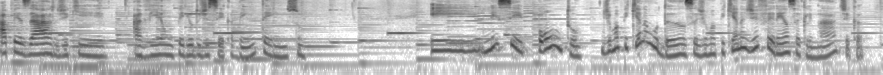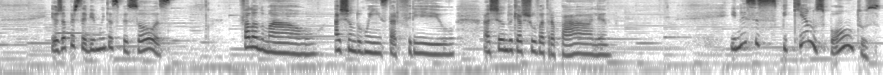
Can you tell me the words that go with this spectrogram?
apesar de que havia um período de seca bem intenso. E nesse ponto de uma pequena mudança, de uma pequena diferença climática, eu já percebi muitas pessoas falando mal, achando ruim estar frio, achando que a chuva atrapalha. E nesses pequenos pontos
